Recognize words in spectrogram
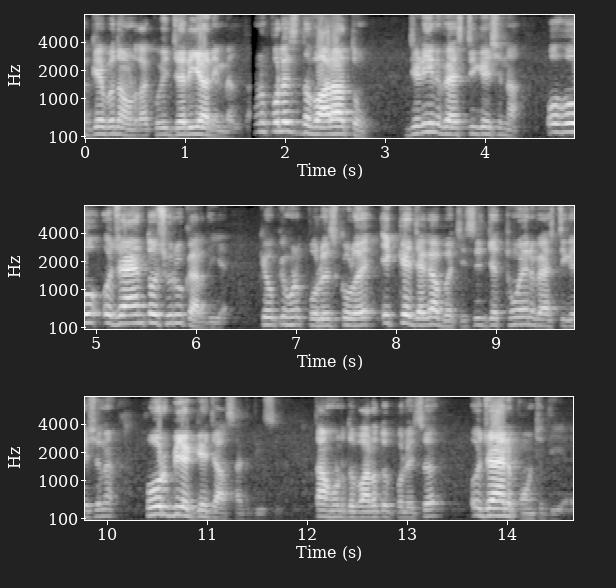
ਅੱਗੇ ਵਧਾਉਣ ਦਾ ਕੋਈ ਜਰੀਆ ਨਹੀਂ ਮਿਲਦਾ। ਹੁਣ ਪੁਲਿਸ ਦੁਬਾਰਾ ਤੋਂ ਜਿਹੜੀ ਇਨਵੈਸਟੀਗੇਸ਼ਨ ਆ, ਉਹ ਉਜੈਨ ਤੋਂ ਸ਼ੁਰੂ ਕਰਦੀ ਹੈ, ਕਿਉਂਕਿ ਹੁਣ ਪੁਲਿਸ ਕੋਲ ਇੱਕੇ ਜਗ੍ਹਾ ਬਚੀ ਸੀ, ਜਿੱਥੋਂ ਇਹ ਇਨਵੈਸਟੀਗੇਸ਼ਨ ਹੋਰ ਵੀ ਅੱਗੇ ਜਾ ਸਕਦੀ ਸੀ। ਤਾਂ ਹੁਣ ਦੁਬਾਰਾ ਤੋਂ ਪੁਲਿਸ ਉਜੈਨ ਪਹੁੰਚਦੀ ਹੈ।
